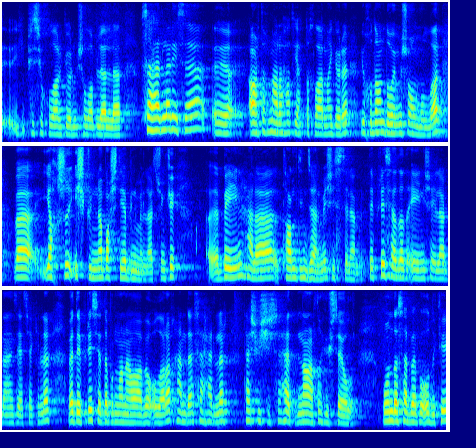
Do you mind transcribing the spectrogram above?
e, pis yuxular görmüş ola bilərlər. Səhərlər isə ə, artıq narahat yatdıqlarına görə yuxudan doymuş olmurlar və yaxşı iş gününə başlaya bilmirlər. Çünki beyin hələ tam dincəlmiş hiss eləmir. Depressiyada da eyni şeylərdən əziyyət çəkirlər və depressiyada bundan əlavə olaraq həm də səhərlər təşviş həddindən artıq yüksək olur. Bunun da səbəbi odur ki,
